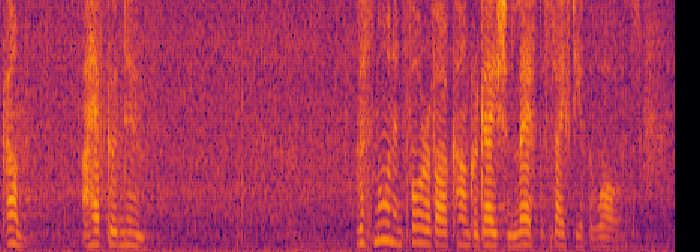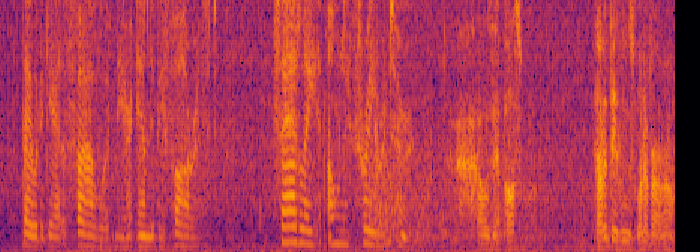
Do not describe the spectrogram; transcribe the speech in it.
Come, I have good news. This morning, four of our congregation left the safety of the walls. They were to gather firewood near Enderby Forest. Sadly, only three returned. how is that possible? How did they lose one of our own?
